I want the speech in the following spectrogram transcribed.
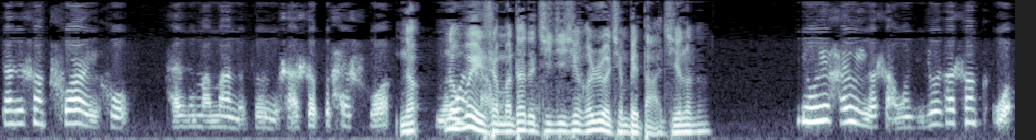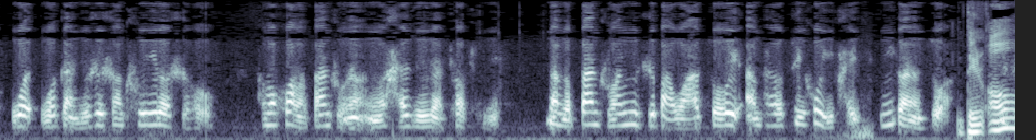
但是上初二以后。孩子慢慢的就有啥事不太说。那那为什么他的积极性和热情被打击了呢？因为还有一个啥问题，就是他上我我我感觉是上初一的时候，他们换了班主任，因为孩子有点调皮，那个班主任一直把娃座位安排到最后一排，一个人坐，等于哦，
